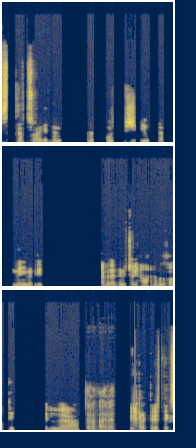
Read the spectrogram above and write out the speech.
اختلافات صغيره جدا عدد core ال GPU اختلاف minimal جدا. Apple قدمت شريحة واحدة بتغطي ال- ثلاث عائلات. ال characteristics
